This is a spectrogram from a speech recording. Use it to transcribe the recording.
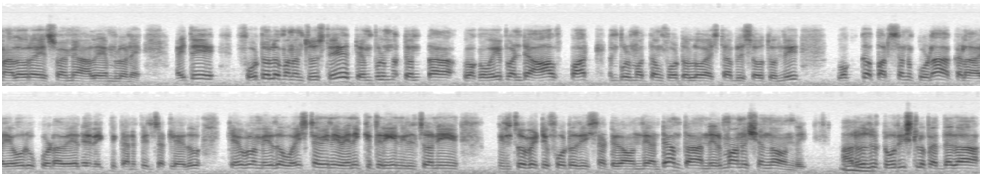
మాధవరాయ స్వామి ఆలయంలోనే. అయితే ఫోటోలో మనం చూస్తే టెంపుల్ మొత్తం ఒకవైపు అంటే హాఫ్ పార్ట్ టెంపుల్ మొత్తం ఫోటోలో ఎస్టాబ్లిష్ అవుతుంది. ఒక్క పర్సన్ కూడా అక్కడ ఎవరు కూడా వేరే వ్యక్తి కనిపించట్లేదు. కేవలం ఏదో వైష్ణవిని వెనక్కి తిరిగి నిల్చొని నిల్చోబెట్టి ఫోటో తీసినట్టుగా ఉంది అంటే అంత నిర్మానుష్యంగా ఉంది. ఆ రోజు టూరిస్టులు పెద్దగా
